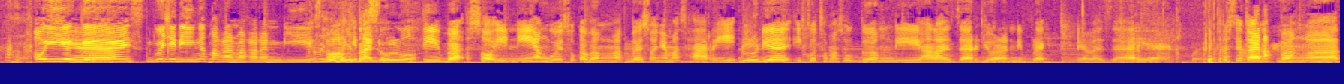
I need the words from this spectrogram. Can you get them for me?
oh iya Iya. guys gue jadi inget makan-makanan di Kan sekolah kita bakso. dulu si bakso ini yang gue suka banget baksonya Mas Hari. Dulu dia ikut sama Sugeng di Al Azhar jualan di Black di Al Azhar. Iya enak banget. Terus itu enak banget.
